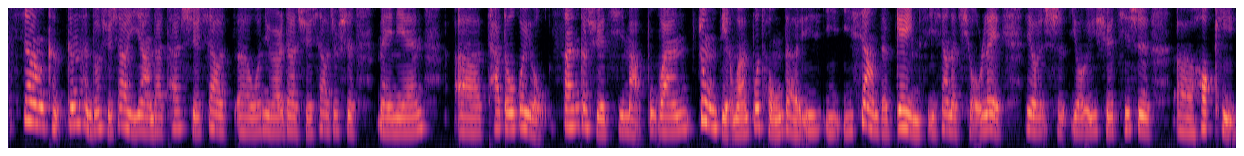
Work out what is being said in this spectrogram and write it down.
像可跟很多学校一样的，他学校呃，我女儿的学校就是每年。呃，他都会有三个学期嘛，不玩重点玩不同的一一一项的 games，一项的球类，有时有一学期是呃 hockey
